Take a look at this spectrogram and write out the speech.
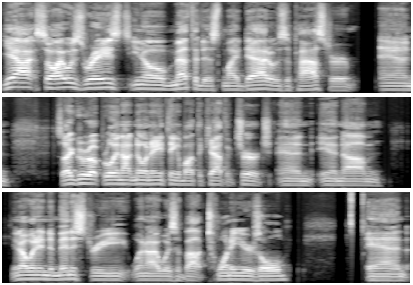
Yeah, so I was raised, you know, Methodist. My dad was a pastor, and so I grew up really not knowing anything about the Catholic Church. And in, um, you know, I went into ministry when I was about 20 years old, and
